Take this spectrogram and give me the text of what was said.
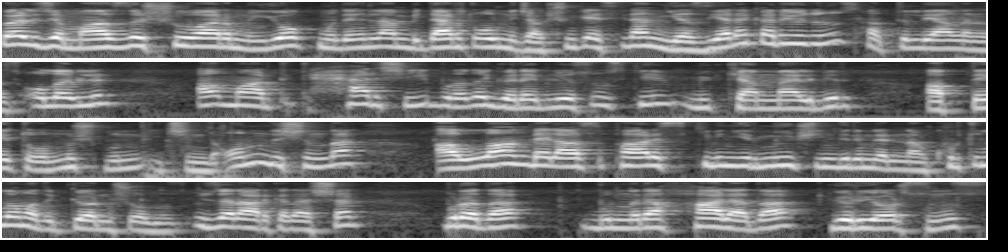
Böylece mağazada şu var mı yok mu denilen bir dert olmayacak. Çünkü eskiden yazıyarak arıyordunuz hatırlayanlarınız olabilir. Ama artık her şeyi burada görebiliyorsunuz ki mükemmel bir update olmuş bunun içinde. Onun dışında Allah'ın belası Paris 2023 indirimlerinden kurtulamadık görmüş olduğunuz üzere arkadaşlar. Burada bunları hala da görüyorsunuz.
